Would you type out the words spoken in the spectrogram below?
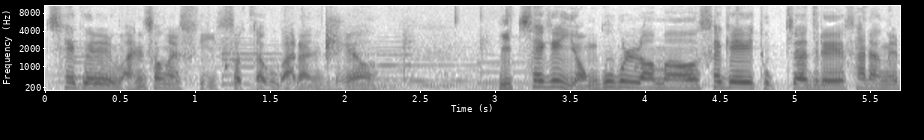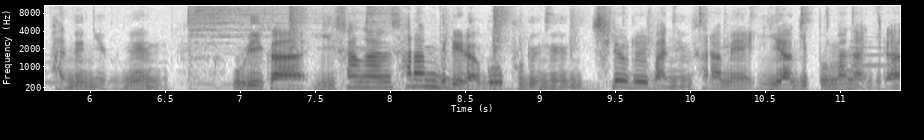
책을 완성할 수 있었다고 말하는데요. 이 책이 영국을 넘어 세계의 독자들의 사랑을 받는 이유는 우리가 이상한 사람들이라고 부르는 치료를 받는 사람의 이야기뿐만 아니라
